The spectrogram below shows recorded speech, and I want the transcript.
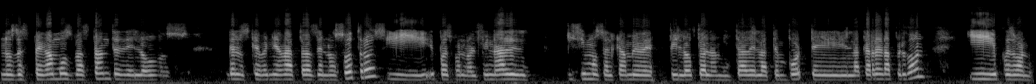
nos despegamos bastante de los de los que venían atrás de nosotros y pues bueno, al final hicimos el cambio de piloto a la mitad de la de la carrera, perdón, y pues bueno,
